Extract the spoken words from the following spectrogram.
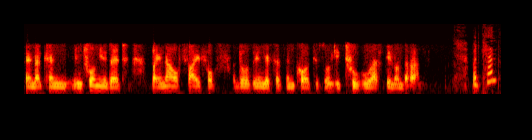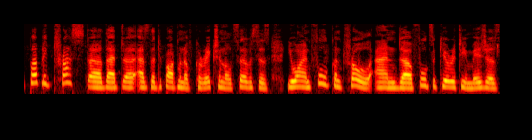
and I can inform you that by now five of those inmates have been caught. It's only two who are still on the run. But can the public trust uh, that, uh, as the Department of Correctional Services, you are in full control and uh, full security measures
